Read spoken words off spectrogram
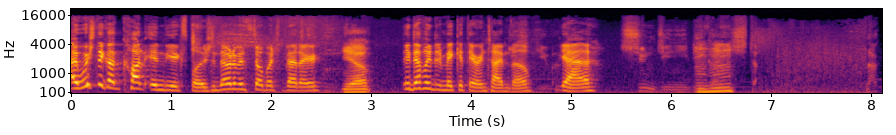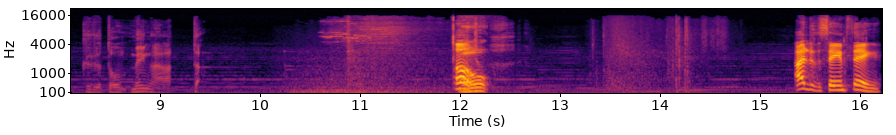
I wish they got caught in the explosion. That would have been so much better. Yep. They definitely didn't make it there in time, though. Yeah. Mm-hmm. Oh. oh. I did the same thing.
